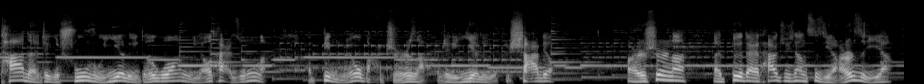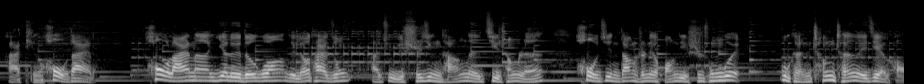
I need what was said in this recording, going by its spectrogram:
他的这个叔叔耶律德光，辽太宗啊，并没有把侄子这个耶律阮杀掉，而是呢，呃，对待他就像自己儿子一样啊，挺厚待的。后来呢，耶律德光这辽太宗啊，就以石敬瑭的继承人后晋当时那皇帝石重贵不肯称臣为借口，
